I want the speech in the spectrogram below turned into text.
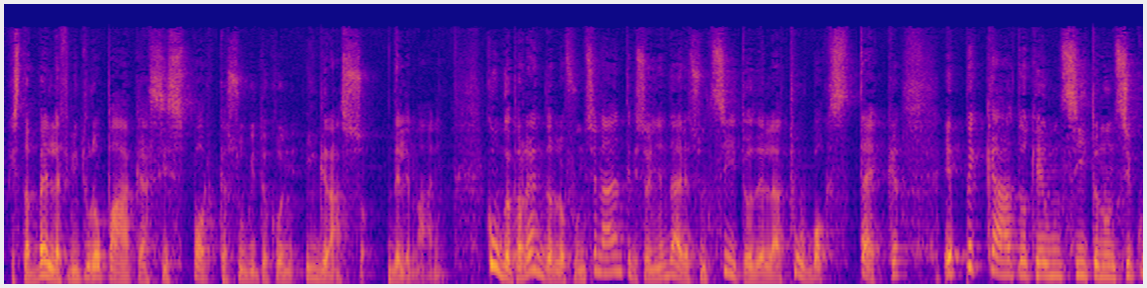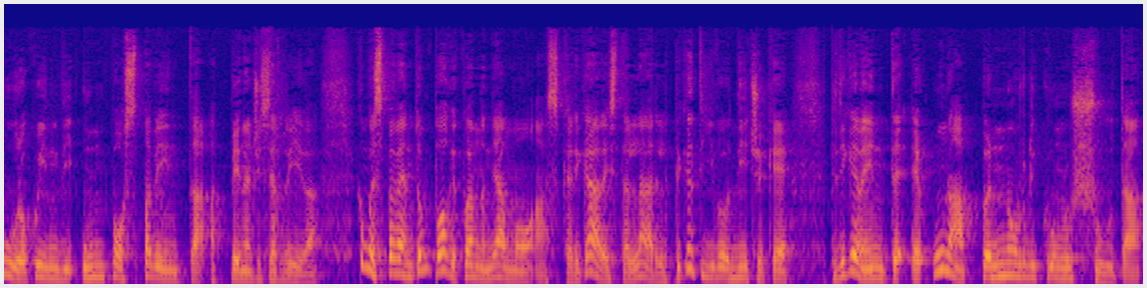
questa bella finitura opaca si sporca subito con il grasso delle mani. Comunque per renderlo funzionante bisogna andare sul sito della Toolbox Tech e peccato che è un sito non sicuro, quindi un po' spaventa appena ci si arriva. Come spaventa un po' che quando andiamo a scaricare e installare l'applicativo dice che praticamente è un'app non riconosciuta.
